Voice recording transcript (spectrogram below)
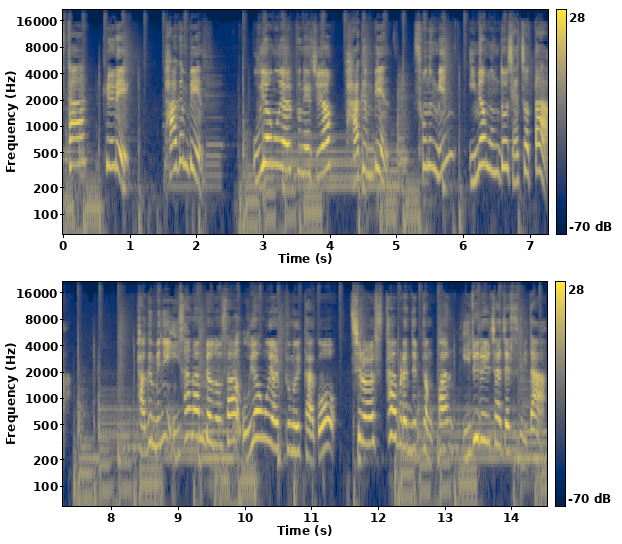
스타 클릭 박은빈 우영우 열풍의 주역 박은빈 손흥민 이명웅도 제쳤다. 박은빈이 이상한 변호사 우영우 열풍을 타고 7월 스타 브랜드 평판 1위를 차지했습니다.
